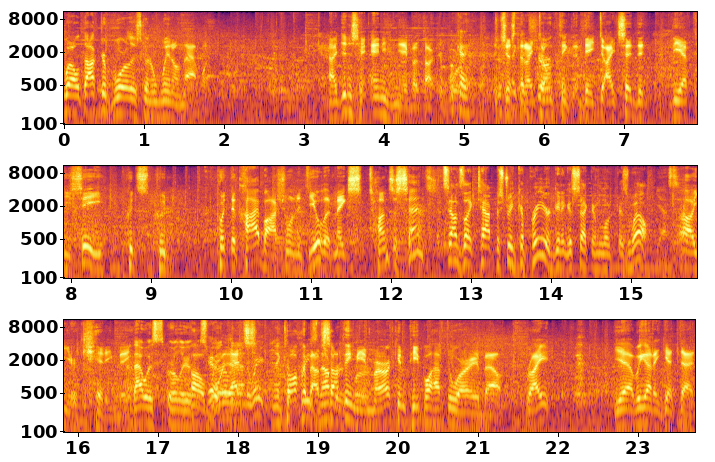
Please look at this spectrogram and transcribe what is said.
Well, Dr. Bourla is going to win on that one. I didn't say anything about Dr. Bourla. Okay, It's just just that I sure. don't think that they. I said that the FTC could could put the kibosh on a deal that makes tons of sense. It sounds like Tapestry Capri are getting a second look as well. Yes. Oh, you're kidding me. That was earlier Oh this Yeah, boy, week. earlier in that's week. And talk Capri's about numbers something the American people have to worry about, right? Yeah, we got to get that.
